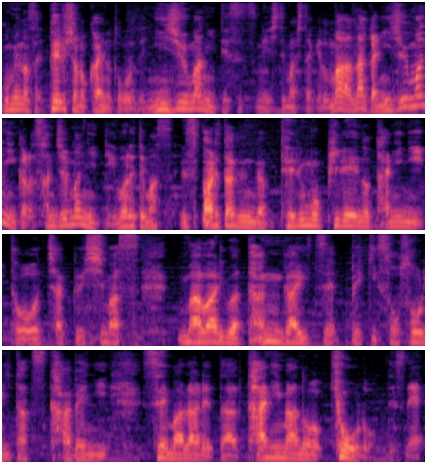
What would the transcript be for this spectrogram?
ごめんなさい。ペルシャの会のところで20万人って説明してましたけど、まあなんか20万人から30万人って言われてます。スパルタ軍がテルモピレーの谷に到着します。周りは断崖絶壁、そそり立つ壁に迫られた谷間の強路ですね。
